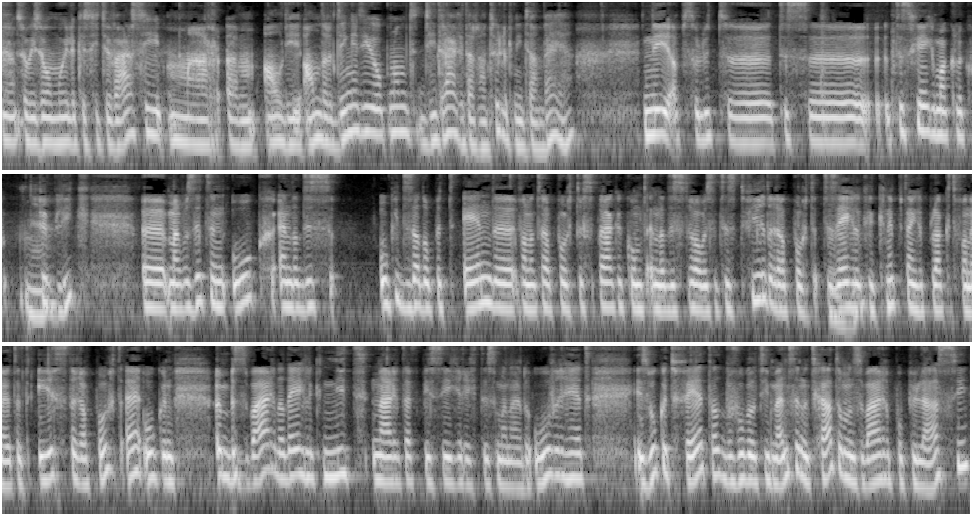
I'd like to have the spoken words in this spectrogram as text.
ja. sowieso een moeilijke situatie. Maar um, al die andere dingen die je opnoemt, die dragen daar natuurlijk niet aan bij. Hè? Nee, absoluut. Uh, het, is, uh, het is geen gemakkelijk ja. publiek. Uh, maar we zitten ook, en dat is ook iets dat op het einde van het rapport ter sprake komt. En dat is trouwens, het is het vierde rapport. Het is eigenlijk geknipt en geplakt vanuit het eerste rapport. Hè. Ook een, een bezwaar dat eigenlijk niet naar het FPC gericht is, maar naar de overheid. Is ook het feit dat bijvoorbeeld die mensen, het gaat om een zware populatie,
